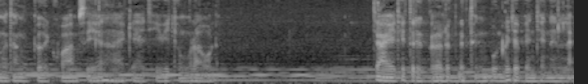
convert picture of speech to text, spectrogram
นกระทั่งเกิดความเสียหายแก่ชีวิตของเรา ใจที่ตรึกระลึกนึกถึงบุญก็จะเป็นเช่นนั้นแหละ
